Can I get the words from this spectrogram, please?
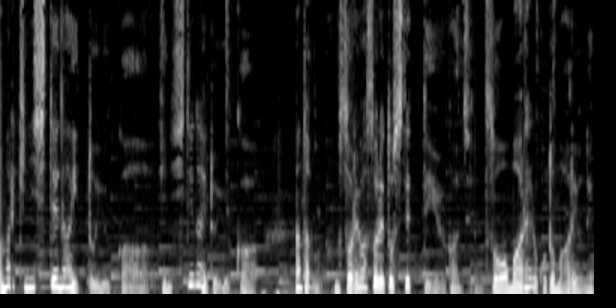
あまり気にしてないというか、気にしてないというか、なんだろう、それはそれとしてっていう感じ。そう思われることもあるよね、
